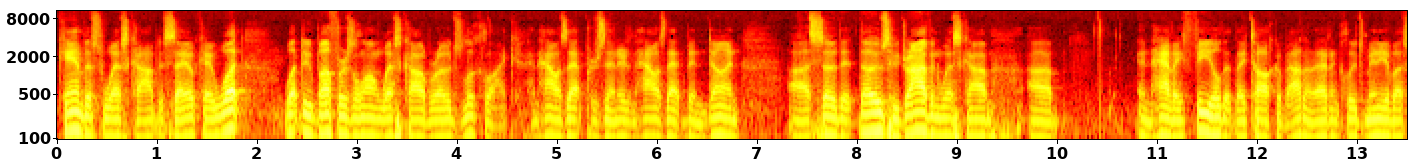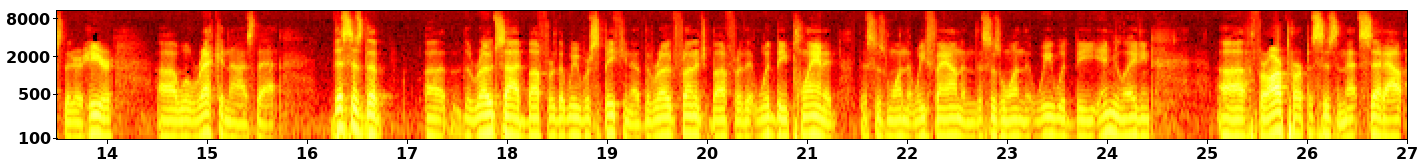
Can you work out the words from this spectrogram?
canvass West Cobb to say, okay, what what do buffers along West Cobb roads look like, and how is that presented, and how has that been done, uh, so that those who drive in West Cobb uh, and have a feel that they talk about, and that includes many of us that are here, uh, will recognize that. This is the uh, the roadside buffer that we were speaking of, the road frontage buffer that would be planted. This is one that we found, and this is one that we would be emulating uh, for our purposes, and that's set out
